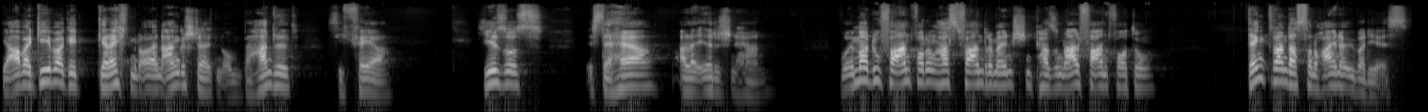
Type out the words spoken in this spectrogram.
Ihr Arbeitgeber geht gerecht mit euren Angestellten um, behandelt sie fair. Jesus ist der Herr aller irdischen Herren. Wo immer du Verantwortung hast für andere Menschen, Personalverantwortung, denk dran, dass da noch einer über dir ist.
